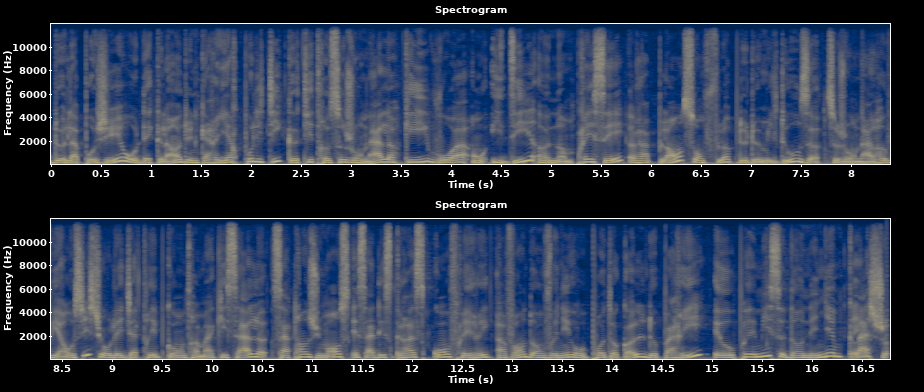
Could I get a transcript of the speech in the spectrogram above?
de l'apogée au déclin d'une carrière politique, titre ce journal, qui voit en Idi un homme pressé, rappelant son flop de 2012. Ce journal revient aussi sur les diatribes contre Macky Sall, sa transhumance et sa disgrâce confrérique avant d'en venir au protocole de Paris et aux prémices d'un énième clash,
